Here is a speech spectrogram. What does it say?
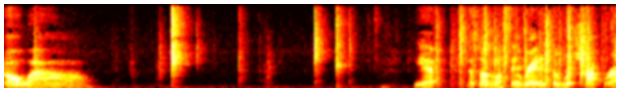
Oh, wow. Yep. That's what I was going to say. Red is the root chakra.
